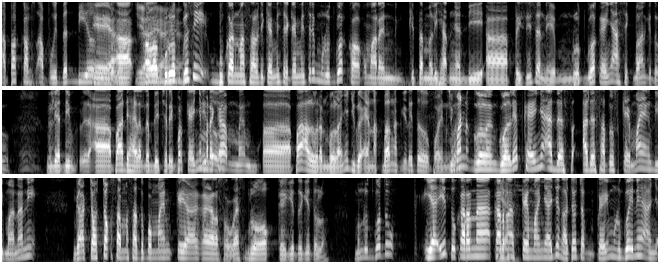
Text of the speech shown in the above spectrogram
apa comes up with the deal Iya, gitu iya. loh. Ah, Iya, kalau iya, menurut iya. gue sih bukan masalah di chemistry. Chemistry menurut gue kalau kemarin kita melihatnya di uh, preseason ya, menurut gue kayaknya asik banget gitu. Ngelihat di uh, apa di highlight Bleacher Report kayaknya Itu. mereka uh, apa aluran bolanya juga enak banget gitu. Itu poin gua. Cuman gue gue lihat kayaknya ada ada satu skema yang di mana nih nggak cocok sama satu pemain kayak kayak Russell Westbrook kayak gitu-gitu loh. Menurut gue tuh ya itu karena karena Iya. skemanya aja nggak cocok. Kayaknya menurut gue ini hanya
